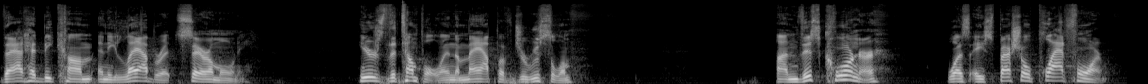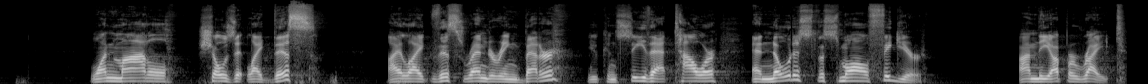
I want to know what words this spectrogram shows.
that had become an elaborate ceremony. Here's the temple and a map of Jerusalem. On this corner, was a special platform. One model shows it like this. I like this rendering better. You can see that tower, and notice the small figure on the upper right.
